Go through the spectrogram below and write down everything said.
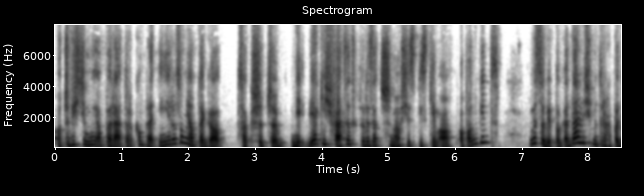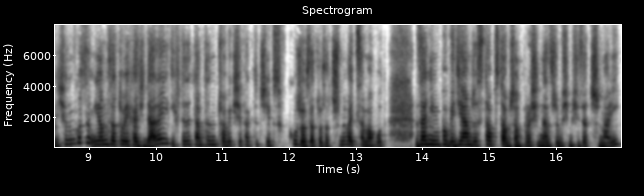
Oczywiście mój operator kompletnie nie rozumiał tego, co krzyczy nie, jakiś facet, który zatrzymał się z piskiem opon, więc my sobie pogadaliśmy trochę podniesionym głosem i on zaczął jechać dalej i wtedy tamten człowiek się faktycznie wkurzył, zaczął zatrzymywać samochód. Zanim powiedziałam, że stop, stop, że on prosi nas, żebyśmy się zatrzymali,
